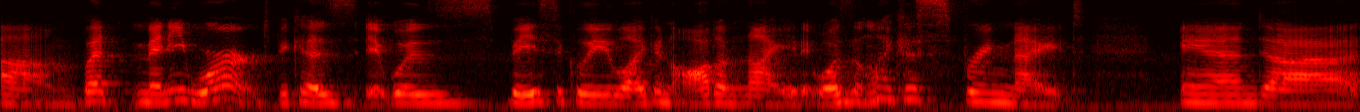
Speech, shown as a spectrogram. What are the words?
um, but many weren't because it was basically like an autumn night. It wasn't like a spring night, and uh,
